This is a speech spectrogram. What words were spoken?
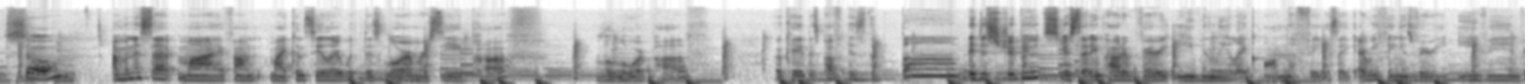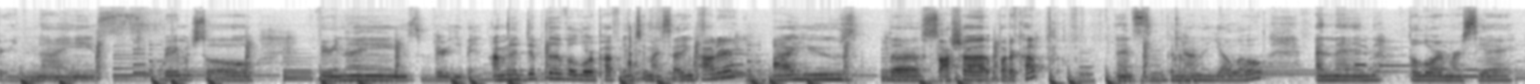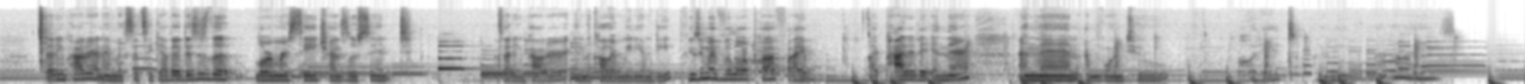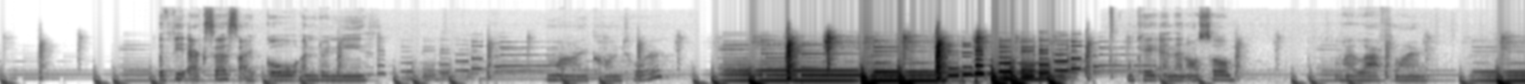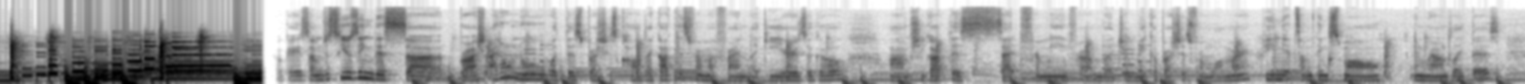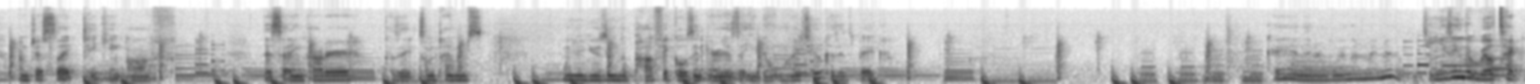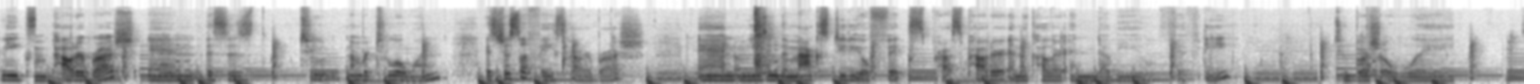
So I'm gonna set my found my concealer with this Laura Mercier puff, velour puff. Okay, this puff is the bomb. It distributes your setting powder very evenly, like on the face. Like everything is very even, very nice, very much so, very nice, very even. I'm gonna dip the velour puff into my setting powder. I use the Sacha Buttercup, and it's banana yellow, and then the Laura Mercier setting powder, and I mix it together. This is the Laura Mercier translucent setting powder in the color medium deep. Using my velour puff, I, I patted it in there and then I'm going to put it underneath With the excess, I go underneath my contour. Okay, and then also my laugh line. Okay, so I'm just using this uh, brush. I don't know what this brush is called. I got this from a friend like years ago. Um, she got this set for me from a bunch of makeup brushes from Walmart. If you can get something small and round like this, I'm just like taking off the setting powder because it sometimes when you're using the puff, it goes in areas that you don't want it to because it's big. Okay, and then I'm going on my nose. I'm using the Real Techniques um, powder brush, and this is two, number 201. It's just a face powder brush, and I'm using the MAC Studio Fix pressed powder in the color NW50 to brush away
